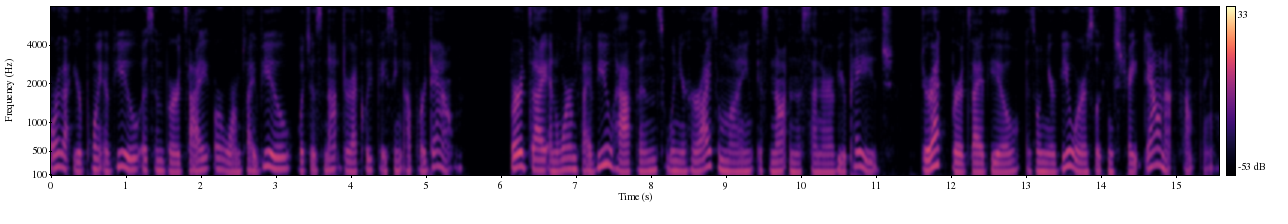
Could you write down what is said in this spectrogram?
or that your point of view is in bird's eye or worm's eye view, which is not directly facing up or down. Bird's eye and worm's eye view happens when your horizon line is not in the center of your page. Direct bird's eye view is when your viewer is looking straight down at something.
